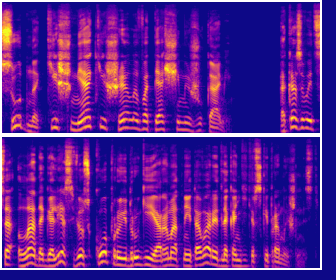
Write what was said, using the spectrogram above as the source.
Судно кишмя кишело вопящими жуками. Оказывается, Лада Галес вез копру и другие ароматные товары для кондитерской промышленности.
